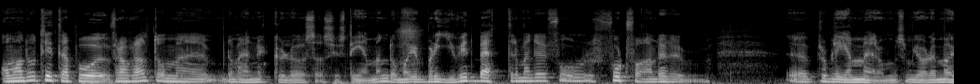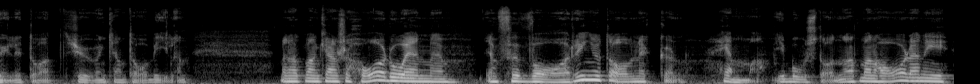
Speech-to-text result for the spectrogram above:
om man då tittar på framförallt de, eh, de här nyckellösa systemen. De har ju blivit bättre men det är fortfarande eh, problem med dem som gör det möjligt då att tjuven kan ta bilen. Men att man kanske har då en, eh, en förvaring utav nyckeln hemma i bostaden. Att man har den i,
